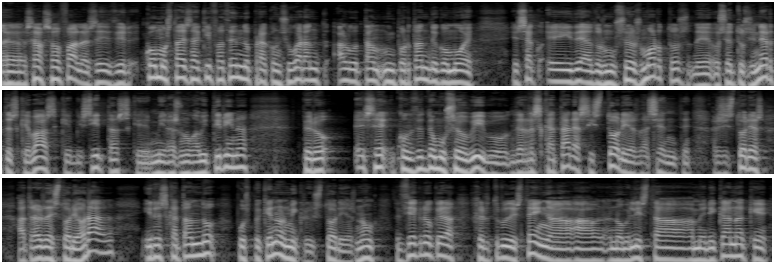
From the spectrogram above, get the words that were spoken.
eh, xa só falas, é dicir, como estáis aquí facendo para conxugar algo tan importante como é esa idea dos museos mortos, de objetos inertes que vas, que visitas, que miras nunha vitrina, pero ese concepto de museo vivo, de rescatar as historias da xente, as historias a través da historia oral e rescatando pois, pequenos microhistorias, non? Decía creo que era Gertrude Stein, a, a novelista americana, que,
